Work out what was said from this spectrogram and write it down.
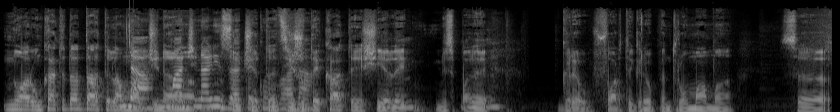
nu aruncate, dar date la Da, marginea marginalizate societății, cumva, da. judecate și ele, mm-hmm. mi se pare mm-hmm. greu, foarte greu pentru o mamă să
